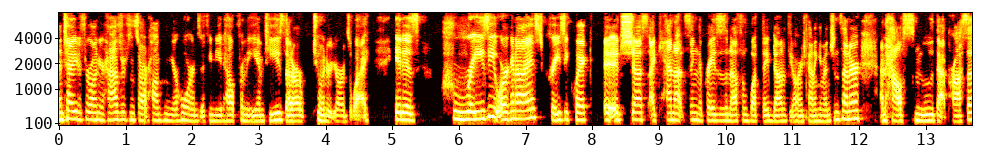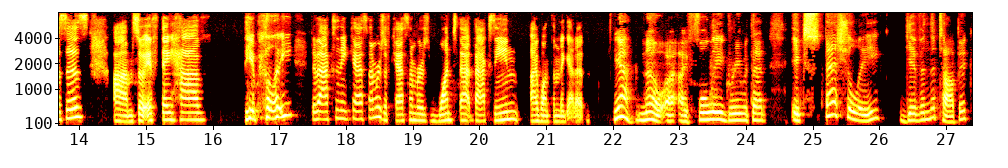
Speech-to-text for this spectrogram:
and tell you to throw on your hazards and start honking your horns if you need help from the EMTs that are 200 yards away. It is crazy organized, crazy quick. It's just I cannot sing the praises enough of what they've done at the Orange County Convention Center and how smooth that process is. Um, so if they have the ability to vaccinate cast members. If cast members want that vaccine, I want them to get it. Yeah, no, I, I fully agree with that, especially given the topic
